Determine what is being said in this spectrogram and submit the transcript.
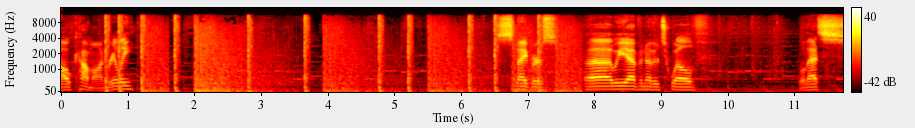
Oh, come on, really? Snipers. Uh, we have another 12. Well, that's...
